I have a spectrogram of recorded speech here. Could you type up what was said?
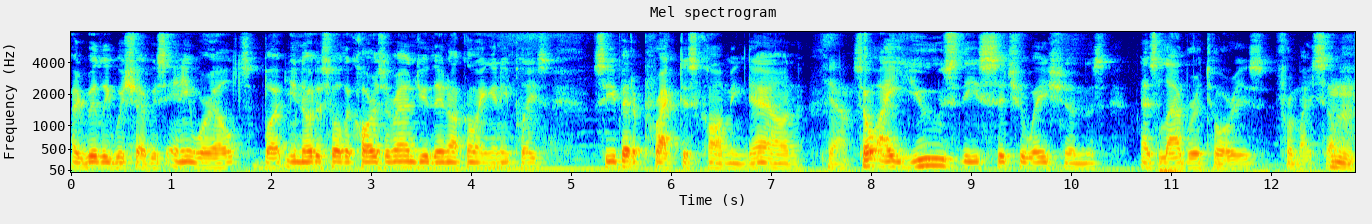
I really wish I was anywhere else. But you notice all the cars around you; they're not going anyplace. So you better practice calming down. Yeah. So I use these situations as laboratories for myself. Mm,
